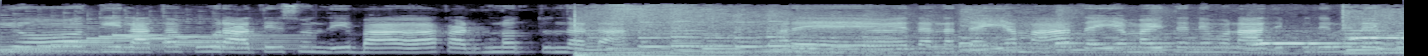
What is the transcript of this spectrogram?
అయ్యో లతకు రాతేస్తుంది బాగా కడుపు నొత్తుందట మరి ఏదన్నా దయ్యమా? దయ్యం అయితేనేమో నా దిక్కు తిరుగులేదు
